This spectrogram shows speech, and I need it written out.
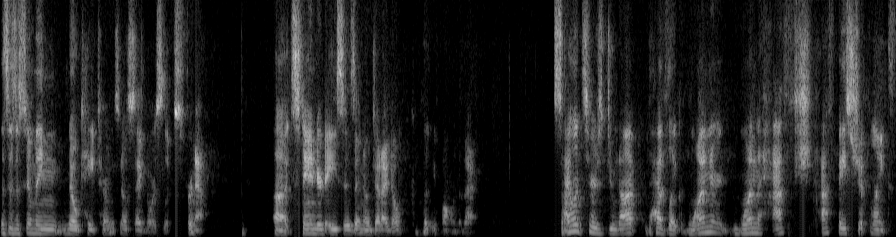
This is assuming no K turns, no Segnor's loops for now. Uh, standard aces, I know Jedi don't completely fall into that. Silencers do not have like one one half half base ship length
